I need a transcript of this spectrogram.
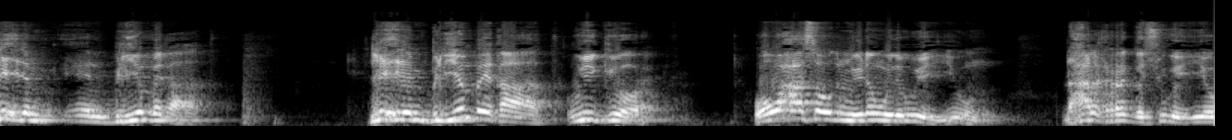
lixdan bilyan bay qaadat lixdan bilyan bay qaadat wiigii hore. Waa waxaasoo miidhan wada weeye un dhaxalka ragga sugayo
